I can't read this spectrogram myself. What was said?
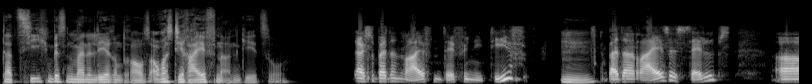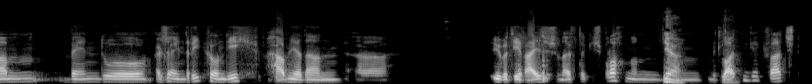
da ziehe ich ein bisschen meine Lehren draus, auch was die Reifen angeht so? Also bei den Reifen definitiv. Mhm. Bei der Reise selbst, ähm, wenn du, also Enrico und ich haben ja dann äh, über die Reise schon öfter gesprochen und, ja. und mit Leuten ja. gequatscht.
